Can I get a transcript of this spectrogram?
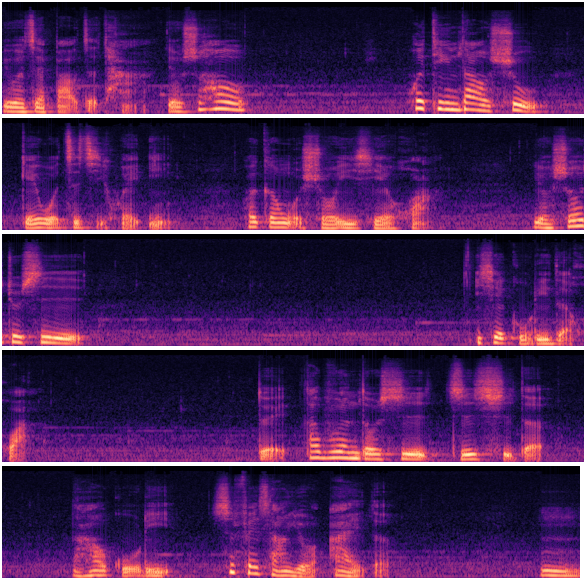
又会再抱着它。有时候会听到树。给我自己回应，会跟我说一些话，有时候就是一些鼓励的话，对，大部分都是支持的，然后鼓励是非常有爱的，嗯，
